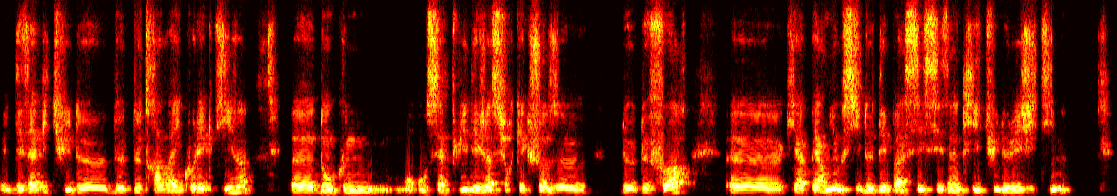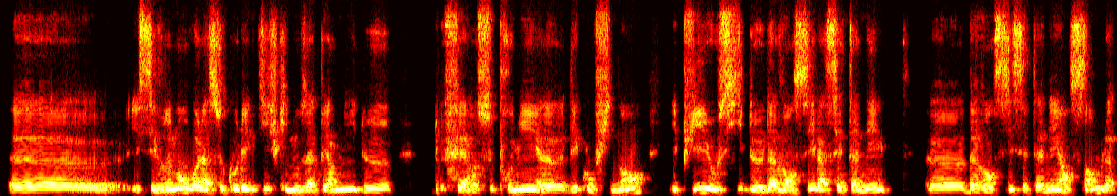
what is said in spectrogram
des habitudes de, travail collective. donc, on, s'est appuyé déjà sur quelque chose de, fort qui a permis aussi de dépasser ces inquiétudes légitimes. Et c'est vraiment voilà ce collectif qui nous a permis de, faire ce premier euh, déconfinement et puis aussi d'avancer là cette année, euh, d'avancer cette année ensemble.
